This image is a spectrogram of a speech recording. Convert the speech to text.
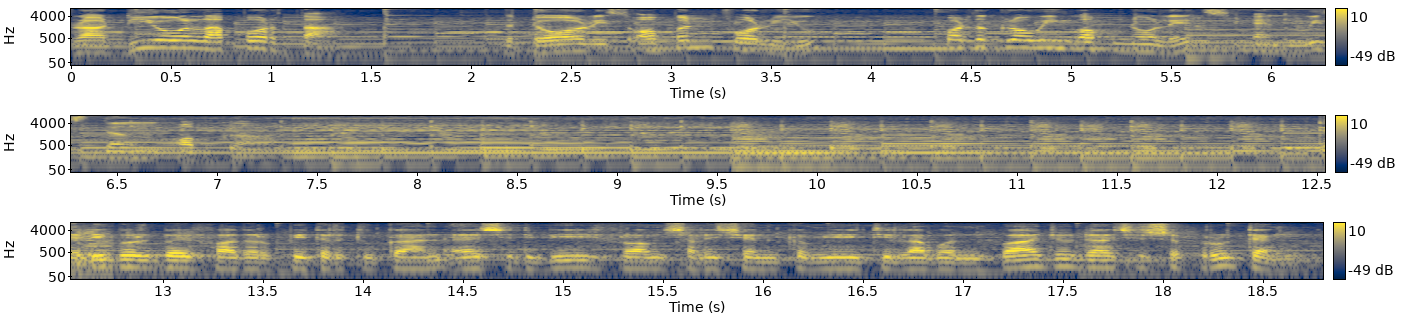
Radio Laporta. The door is open for you for the growing of knowledge and wisdom of God. Delivered by Father Peter Tukan, SDB from Salesian Community Labuan Bajo, Diocese of Ruteng,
